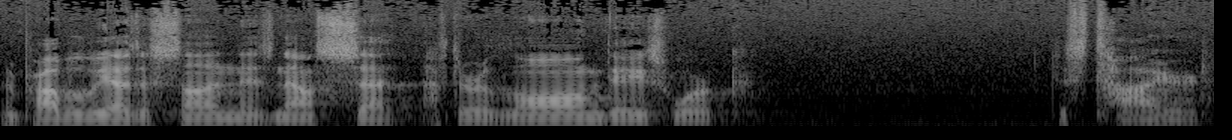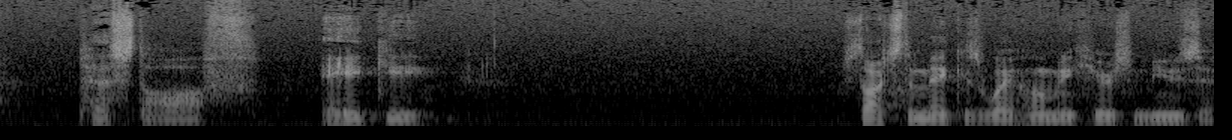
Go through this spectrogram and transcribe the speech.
And probably as a son is now set after a long day's work, just tired, pissed off, achy, starts to make his way home. and He hears music.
